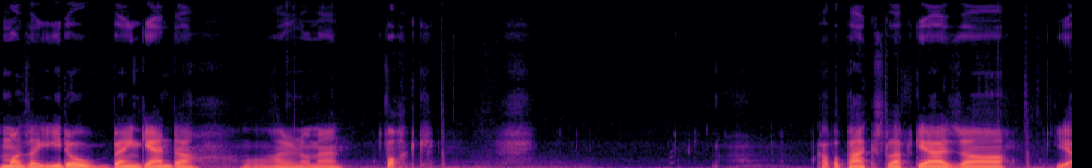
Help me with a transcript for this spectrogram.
Mazaido Banganda? Oh, I don't know, man. Fuck. Couple packs left, guys. Uh, yeah.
